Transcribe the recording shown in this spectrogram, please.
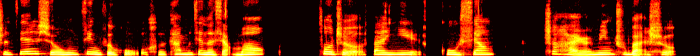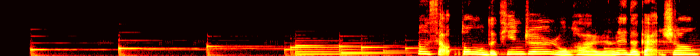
时间熊、镜子虎和看不见的小猫，作者范晔，故乡，上海人民出版社。用小动物的天真融化人类的感伤，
